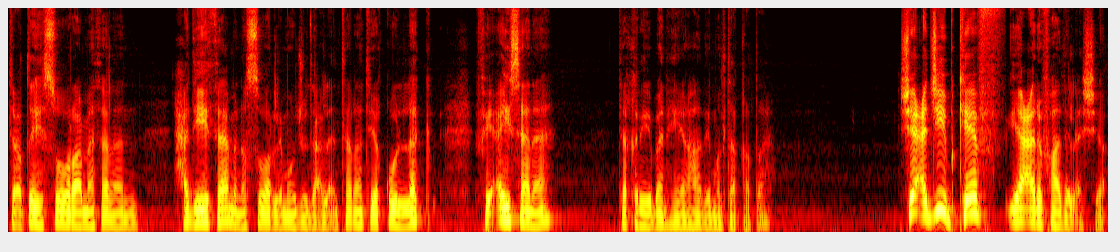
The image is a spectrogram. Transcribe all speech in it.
تعطيه صورة مثلا حديثة من الصور اللي موجودة على الإنترنت يقول لك في أي سنة تقريبا هي هذه ملتقطة. شيء عجيب كيف يعرف هذه الأشياء.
